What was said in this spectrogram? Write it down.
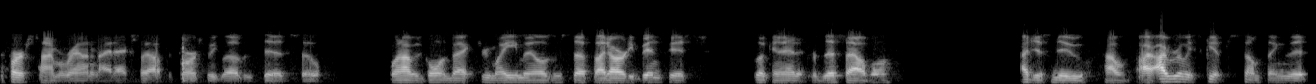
the first time around, and I had actually opted for Our Sweet Love instead. So when I was going back through my emails and stuff, I'd already been pitched looking at it for this album. I just knew how I, I really skipped something that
